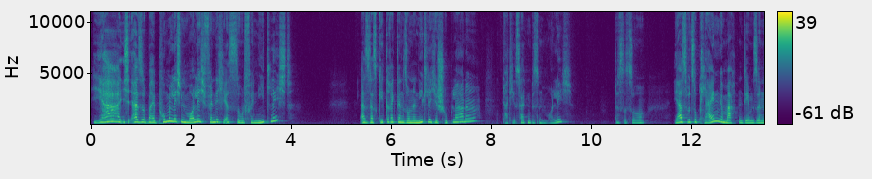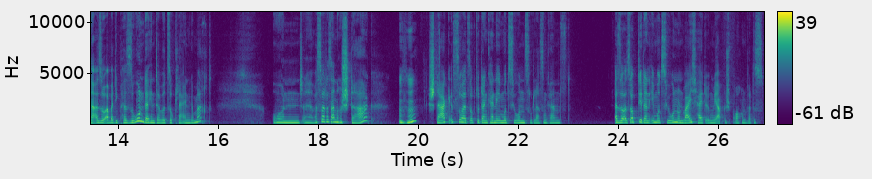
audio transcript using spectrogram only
Ja, ich, also bei pummelig und mollig finde ich es so verniedlicht. Also das geht direkt in so eine niedliche Schublade. Ja, die ist halt ein bisschen mollig. Das ist so, ja, es wird so klein gemacht in dem Sinne, also aber die Person dahinter wird so klein gemacht. Und äh, was war das andere? Stark? Mhm. Stark ist so, als ob du dann keine Emotionen zulassen kannst. Also als ob dir dann Emotionen und Weichheit irgendwie abgesprochen wird. Das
